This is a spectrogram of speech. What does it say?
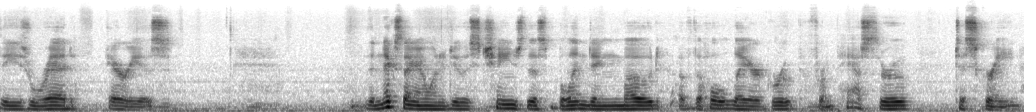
these red areas. The next thing I want to do is change this blending mode of the whole layer group from pass-through to screen.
